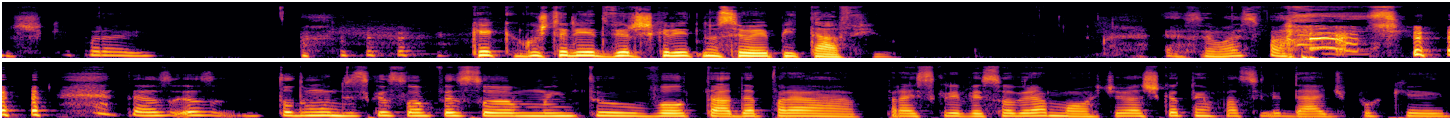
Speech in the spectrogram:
acho que é por aí. O que é que gostaria de ver escrito no seu epitáfio? Essa é mais fácil. então, eu, todo mundo diz que eu sou uma pessoa muito voltada para escrever sobre a morte. Eu acho que eu tenho facilidade porque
